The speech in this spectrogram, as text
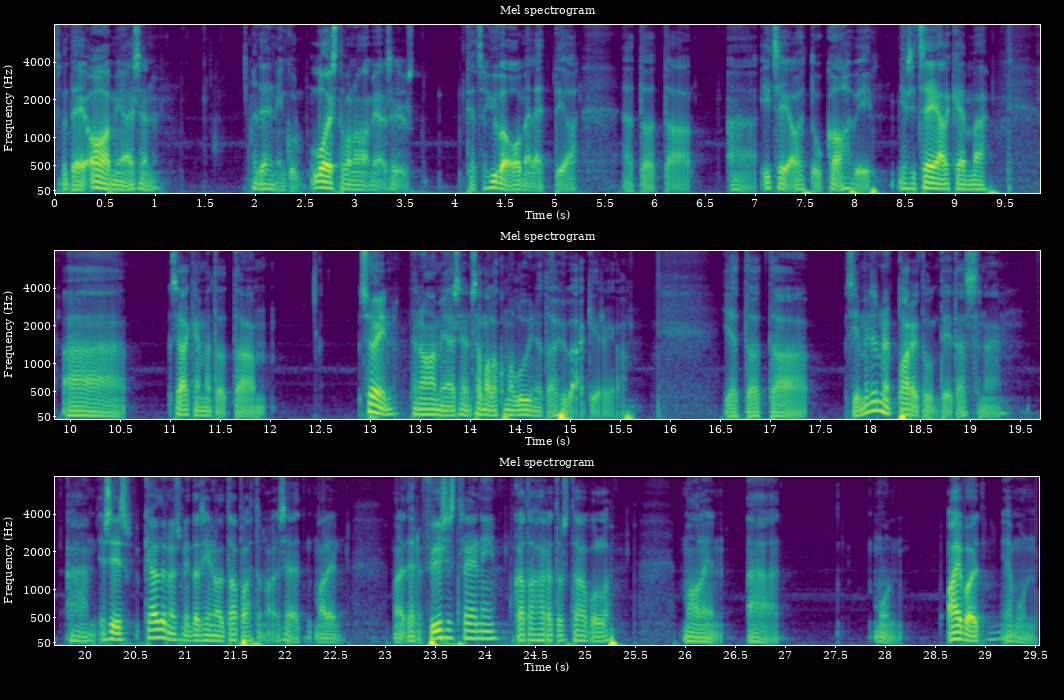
sitten mä tein aamiaisen, mä tein niin kuin loistavan aamiaisen, just, tiedätkö, hyvä omeletti ja, ja tota, itse jauhettua kahvia. Ja sitten sen jälkeen mä ää, sen jälkeen mä tota, söin tämän aamiaisen samalla kun mä luin jotain hyvää kirjaa. Ja tota, siinä meni semmoinen pari tuntia tässä näin. Ää, ja siis käytännössä mitä siinä oli tapahtunut oli se, että mä olin, mä olin tehnyt fyysistä treeniä kataharjoitusta avulla. Mä olin ää, mun aivoit ja mun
